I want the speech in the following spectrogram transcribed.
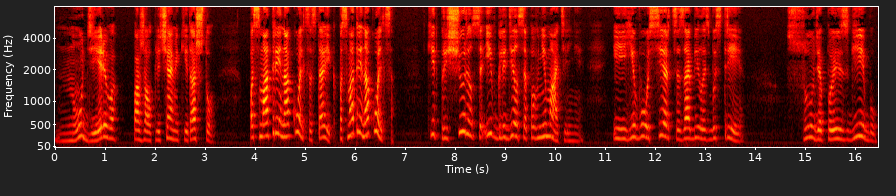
«Ну, дерево», — пожал плечами Кит, — «а что?» «Посмотри на кольца, старик, посмотри на кольца!» Кит прищурился и вгляделся повнимательнее, и его сердце забилось быстрее. Судя по изгибу,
